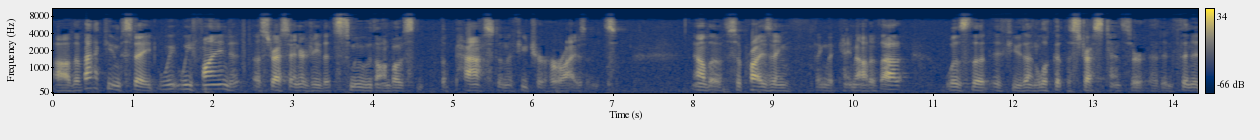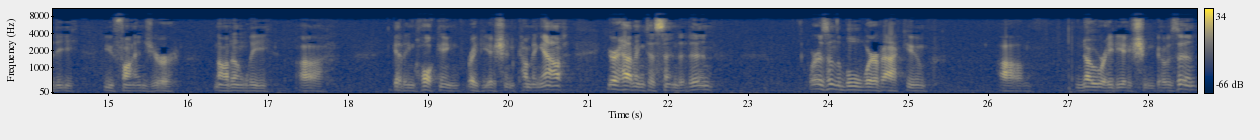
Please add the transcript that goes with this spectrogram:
uh, the vacuum state, we, we find a stress energy that's smooth on both the past and the future horizons. Now, the surprising thing that came out of that was that if you then look at the stress tensor at infinity, you find you're not only uh, getting Hawking radiation coming out, you're having to send it in. Whereas in the Boulware vacuum, um, no radiation goes in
